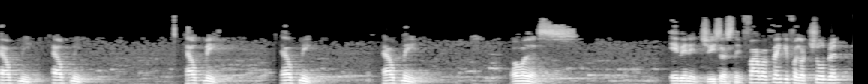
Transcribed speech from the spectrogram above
help me, help me, help me, help me, help me. Oh, yes. Even in Jesus' name. Father, thank you for your children.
